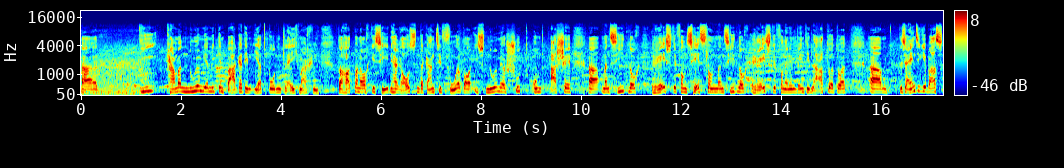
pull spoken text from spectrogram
äh, die kann man nur mehr mit dem Bagger dem Erdboden gleich machen. Da hat man auch gesehen, heraus, der ganze Vorbau ist nur mehr Schutt und Asche. Äh, man sieht noch Reste von Sesseln, man sieht noch Reste von einem Ventilator dort. Ähm, das Einzige, was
